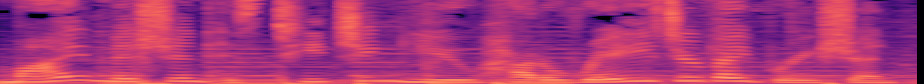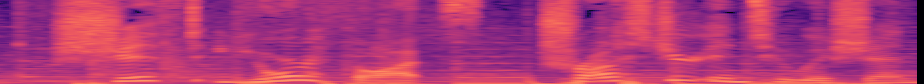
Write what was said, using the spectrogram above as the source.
my mission is teaching you how to raise your vibration, shift your thoughts, trust your intuition,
